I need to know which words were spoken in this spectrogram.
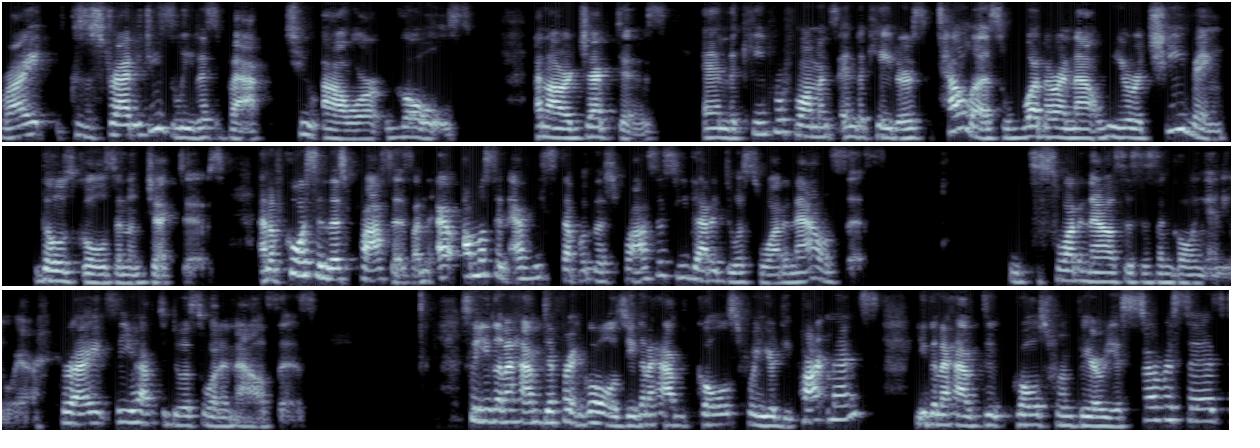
right? Because the strategies lead us back to our goals and our objectives. And the key performance indicators tell us whether or not we are achieving those goals and objectives. And of course, in this process, and uh, almost in every step of this process, you got to do a SWOT analysis. SWOT analysis isn't going anywhere, right? So you have to do a SWOT analysis. So you're going to have different goals. You're going to have goals for your departments. You're going to have goals for various services.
